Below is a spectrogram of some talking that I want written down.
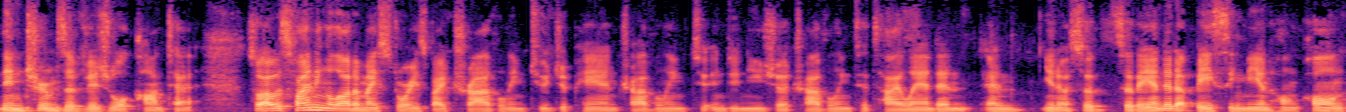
in terms of visual content. So I was finding a lot of my stories by traveling to Japan, traveling to Indonesia, traveling to Thailand, and and you know, so so they ended up basing me in Hong Kong.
